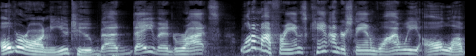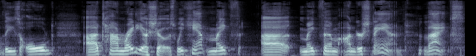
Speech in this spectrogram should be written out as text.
Over on YouTube, uh, David writes, One of my friends can't understand why we all love these old uh, time radio shows. We can't make th- uh, make them understand. Thanks.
